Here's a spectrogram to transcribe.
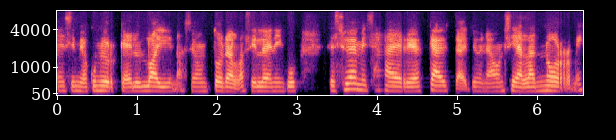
esim. joku nyrkkeilylajina, se on todella silleen niin kuin se syömishäiriö käyttäytyminen on siellä normi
